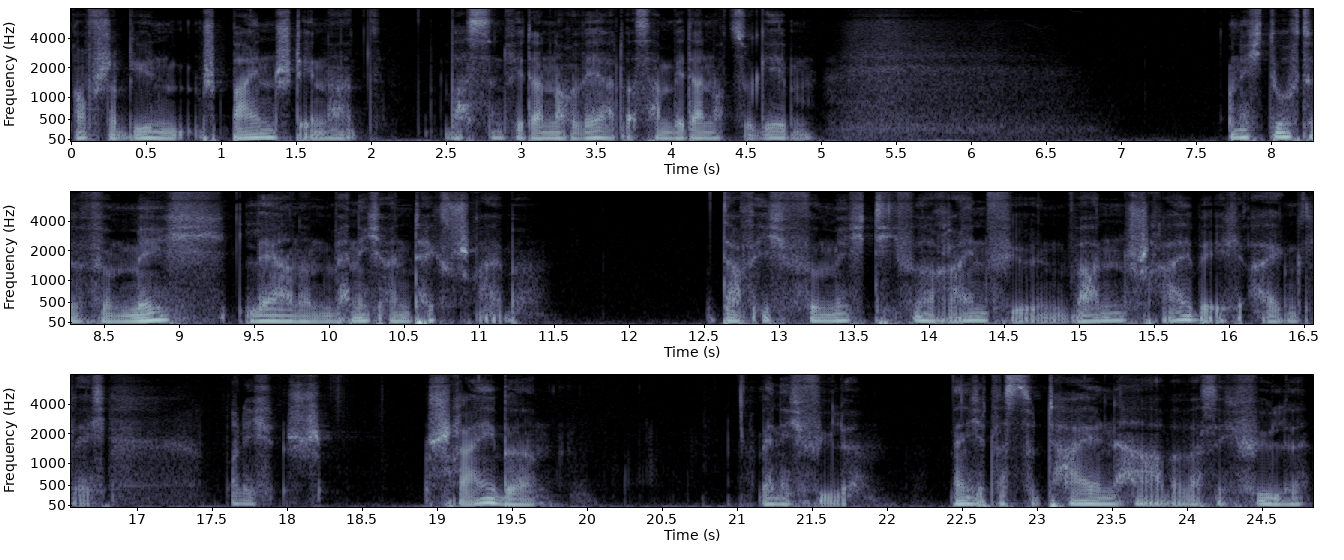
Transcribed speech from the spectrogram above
auf stabilen Beinen stehen hat, was sind wir dann noch wert? Was haben wir dann noch zu geben? Und ich durfte für mich lernen, wenn ich einen Text schreibe, darf ich für mich tiefer reinfühlen, wann schreibe ich eigentlich. Und ich sch schreibe, wenn ich fühle, wenn ich etwas zu teilen habe, was ich fühle.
